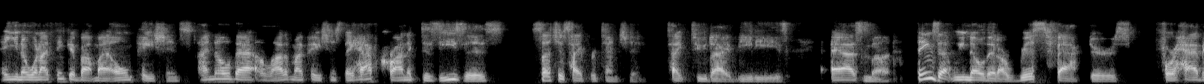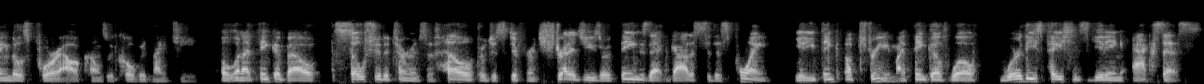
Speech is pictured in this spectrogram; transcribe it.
and you know, when I think about my own patients, I know that a lot of my patients they have chronic diseases such as hypertension, type 2 diabetes, asthma, things that we know that are risk factors for having those poor outcomes with COVID-19. When I think about social determinants of health or just different strategies or things that got us to this point, you know, you think upstream. I think of, well, were these patients getting access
